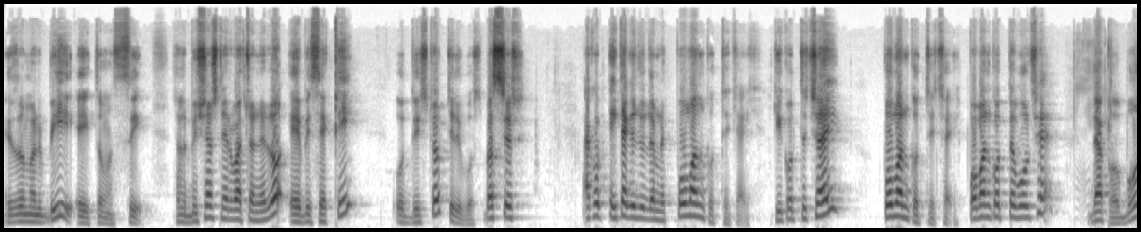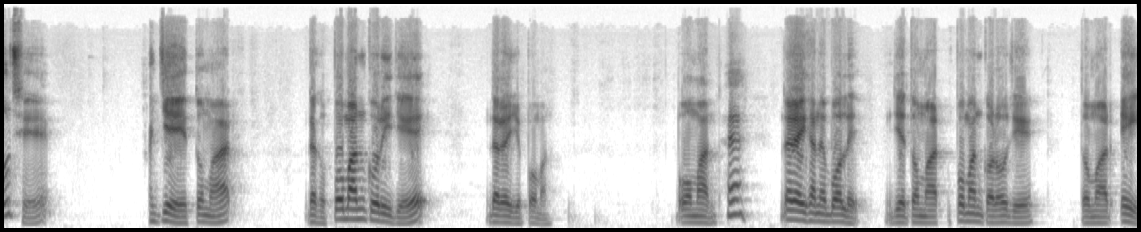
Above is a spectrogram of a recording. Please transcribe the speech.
এই তোমার বি, এই তোমার সি। তাহলে বিশেষ নির্বাচন হলো এ, বি, সি একটি উদ্দিষ্ট ত্রিভুজ। বাস শেষ। এখন এইটাকে যদি আমরা প্রমাণ করতে চাই, কি করতে চাই? প্রমাণ করতে চাই। প্রমাণ করতে বলছে, দেখো বলছে যে তোমার, দেখো, প্রমাণ করি যে দাঁড়া এই যে প্রমাণ। প্রমাণ হ্যাঁ? দাঁড়া এখানে বলে যে তোমার, প্রমাণ করো যে তোমার এই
